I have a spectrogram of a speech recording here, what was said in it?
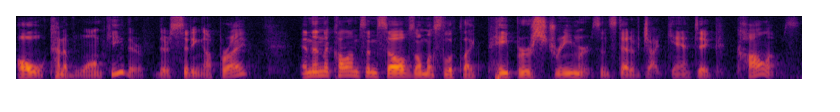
all kind of wonky. They're, they're sitting upright. And then the columns themselves almost look like paper streamers instead of gigantic columns.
